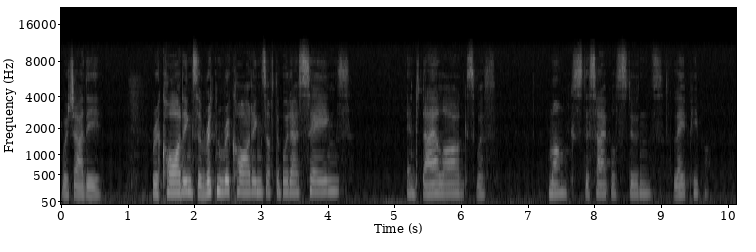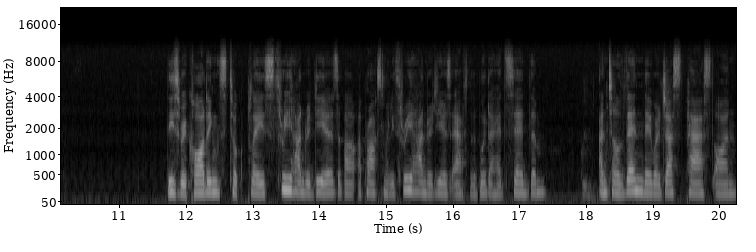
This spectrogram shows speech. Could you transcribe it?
which are the recordings, the written recordings of the Buddha's sayings and dialogues with monks, disciples, students, lay people. These recordings took place 300 years, about approximately 300 years after the Buddha had said them. Until then, they were just passed on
